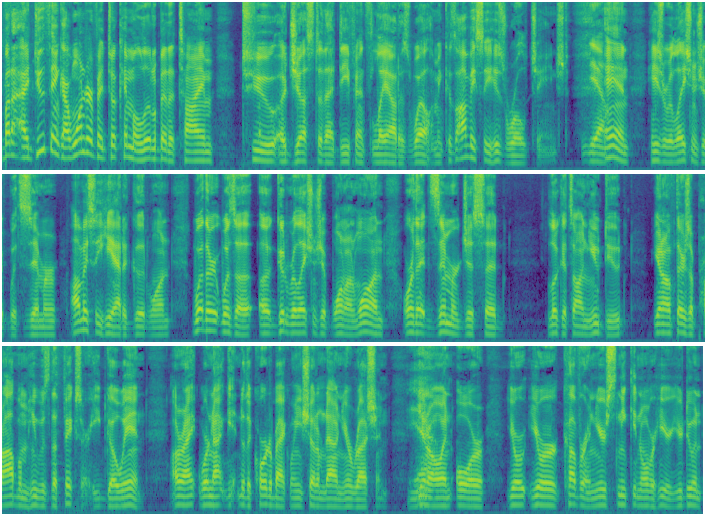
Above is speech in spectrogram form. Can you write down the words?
But I do think I wonder if it took him a little bit of time to adjust to that defense layout as well. I mean, because obviously his role changed. Yeah. And his relationship with Zimmer, obviously he had a good one. Whether it was a, a good relationship one on one or that Zimmer just said, look, it's on you, dude. You know, if there's a problem, he was the fixer. He'd go in. All right, we're not getting to the quarterback when you shut him down. You're rushing, yeah. you know, and or you're you're covering, you're sneaking over here. You're doing.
